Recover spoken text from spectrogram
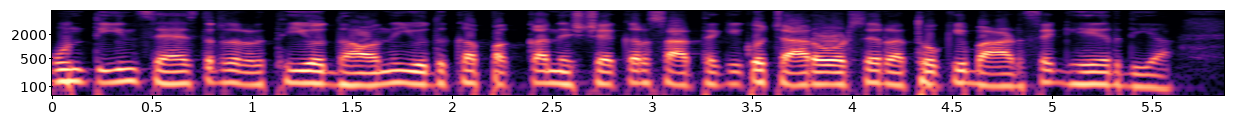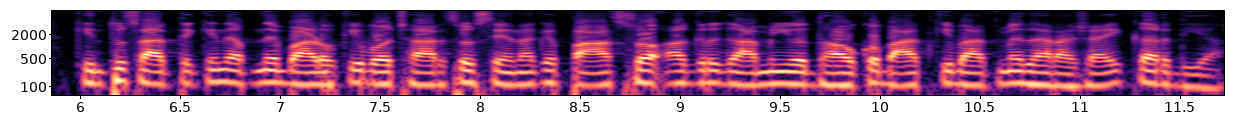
उन तीन सहस्त्र रथी योद्धाओं ने युद्ध का पक्का निश्चय कर सातकी को चारों ओर से रथों की बाढ़ से घेर दिया। किंतु सातकी ने अपने बाड़ों की बौछार से सेना के 500 अग्रगामी योद्धाओं को बात की बात में धराशायी कर दिया।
